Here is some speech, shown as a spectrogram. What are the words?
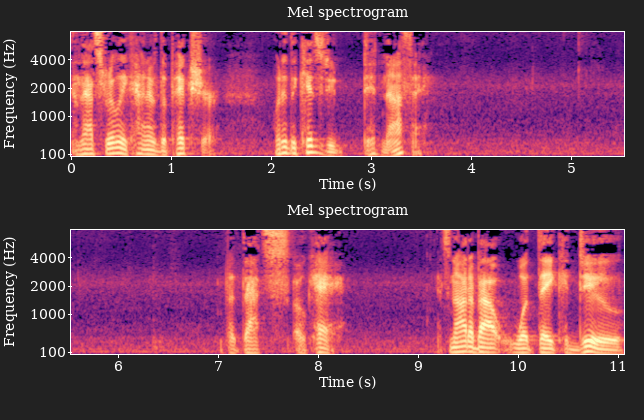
And that's really kind of the picture. What did the kids do? did nothing. But that's okay. It's not about what they could do,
